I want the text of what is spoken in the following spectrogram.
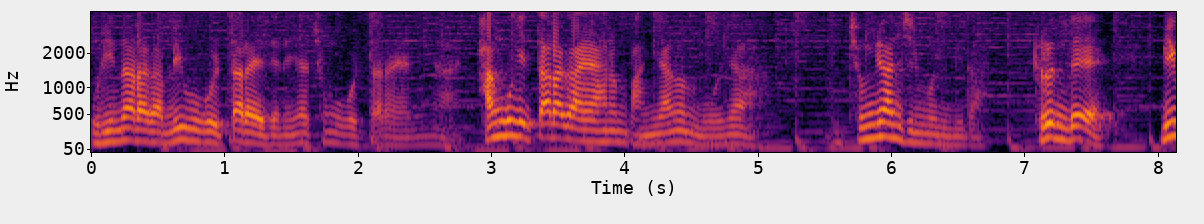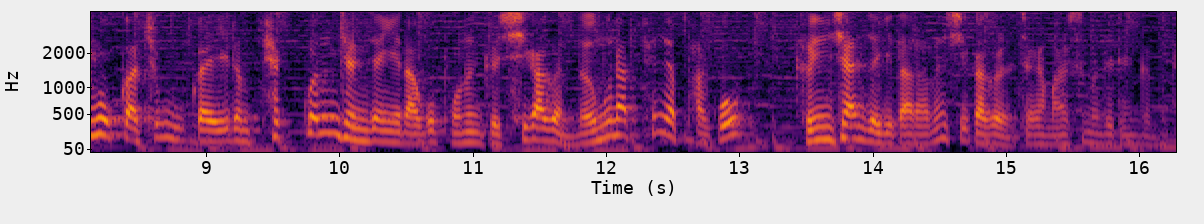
우리나라가 미국을 따라야 되느냐, 중국을 따라야 하느냐. 한국이 따라가야 하는 방향은 뭐냐? 중요한 질문입니다. 그런데 미국과 중국과의 이런 패권 경쟁이라고 보는 그 시각은 너무나 편협하고 근시안적이다라는 시각을 제가 말씀을 드리는 겁니다.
